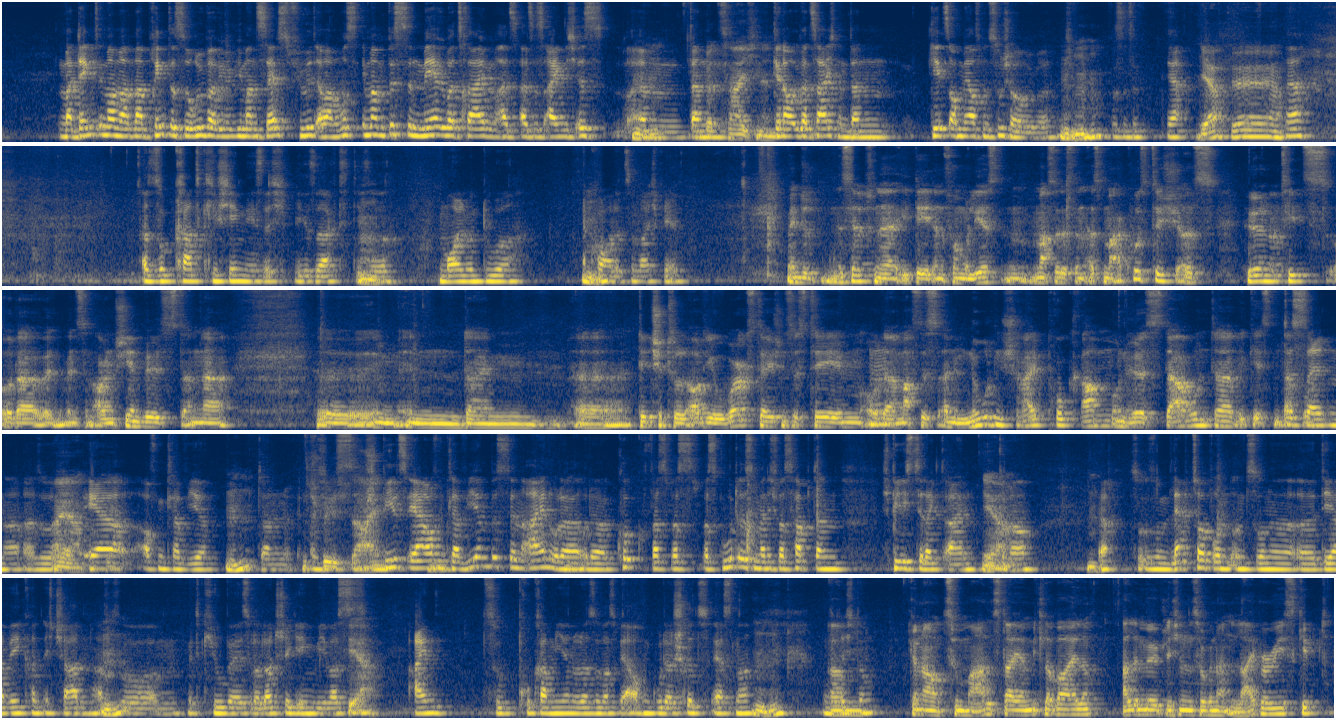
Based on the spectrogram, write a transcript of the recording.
man denkt immer, man, man bringt es so rüber, wie, wie man es selbst fühlt, aber man muss immer ein bisschen mehr übertreiben, als, als es eigentlich ist. Ähm, dann, Überzeichnen. Genau, überzeichnen, dann geht es auch mehr auf den Zuschauer rüber. Mhm. Das ist, ja, Ja, ja, ja, ja. ja. Also so gerade klischee-mäßig, wie gesagt, diese Moll- und Dur-Akkorde zum Beispiel. Wenn du selbst eine Idee dann formulierst, machst du das dann erstmal akustisch als Hörnotiz oder wenn, wenn du es dann arrangieren willst, dann äh, in, in deinem äh, Digital Audio Workstation System oder machst es an einem Notenschreibprogramm und hörst darunter, wie gehst du Das ist vor? seltener, also Ah ja, eher auf dem Klavier. Mhm. Dann also spielst ich ein. spiel's eher auf dem Klavier ein bisschen ein oder, oder guck, was, was, was gut ist und wenn ich was hab, dann spiele ich es direkt ein. Ja. Genau. Mhm. Ja, so, so ein Laptop und, und so eine äh, DAW könnte nicht schaden. Also Mhm. so ähm, mit Cubase oder Logic irgendwie was Ja. einzuprogrammieren oder sowas wäre auch ein guter Schritt erstmal Mhm. in die Ähm, Richtung. Genau, zumal es da ja mittlerweile alle möglichen sogenannten Libraries gibt,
